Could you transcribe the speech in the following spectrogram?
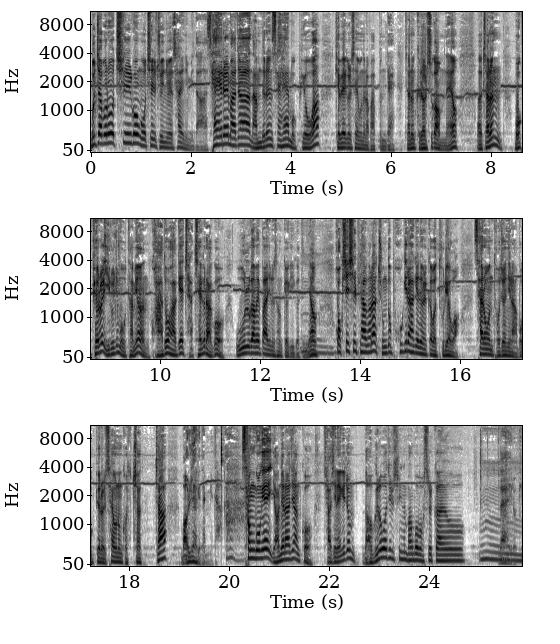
문자번호 7057 주인님의 사연입니다. 새해를 맞아 남들은 새해 목표와 계획을 세우느라 바쁜데 저는 그럴 수가 없네요. 어, 저는 목표를 이루지 못하면 과도하게 자책을 하고 우울감에 빠지는 성격이거든요. 혹시 실패하거나 중도 포기를 하게 될까봐 두려워 새로운 도전이나 목표를 세우는 것조차 멀리하게 됩니다. 성공에 연연하지 않고 자신에게 좀 너그러워질 수 있는 방법 없을까요? 네 이렇게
